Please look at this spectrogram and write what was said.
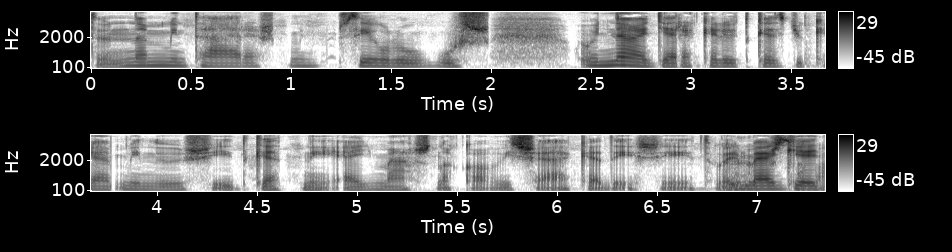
nem mint HRS, mint pszichológus, hogy ne a gyerek előtt kezdjük el minősítgetni egymásnak a viselkedését, vagy megjegy...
